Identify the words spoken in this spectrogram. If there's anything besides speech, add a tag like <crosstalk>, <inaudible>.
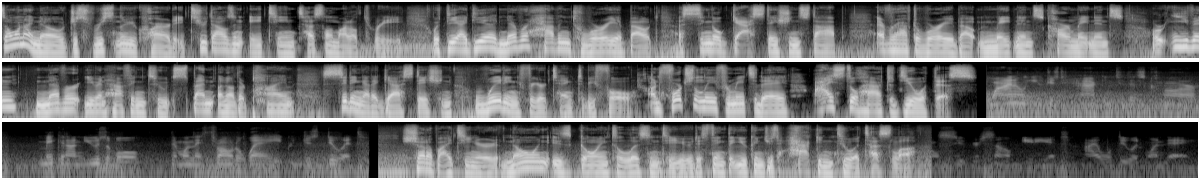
Someone I know just recently acquired a 2018 Tesla Model 3 with the idea of never having to worry about a single gas station stop, ever have to worry about maintenance, car maintenance, or even never even having to spend another time sitting at a gas station waiting for your tank to be full. Unfortunately for me today, I still have to deal with this. Why don't you just hack into this car, make it unusable, then when they throw it away, you can just do it. Shut up, IT nerd. No one is going to listen to you to think that you can just hack into a Tesla. Suit yourself, idiot. I will do it one day.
